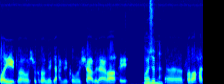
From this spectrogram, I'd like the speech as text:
طيبة وشكرا لدعمكم الشعب العراقي. واجبنا آه، صراحة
